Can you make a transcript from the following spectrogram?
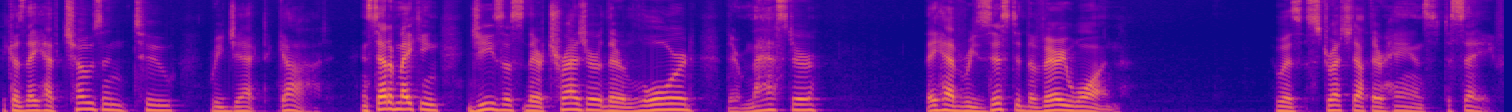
because they have chosen to reject God. Instead of making Jesus their treasure, their Lord, their master, they have resisted the very one who has stretched out their hands to save.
